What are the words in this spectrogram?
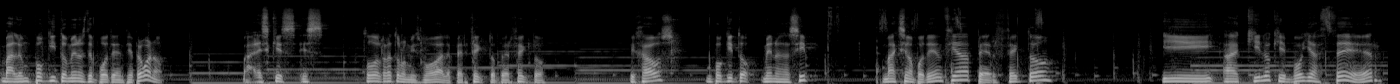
Vale, un poquito menos de potencia. Pero bueno. Vale, es que es, todo el rato lo mismo. Vale, perfecto, perfecto. Fijaos. Un poquito menos así. Máxima potencia. Perfecto. Y aquí lo que voy a hacer...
